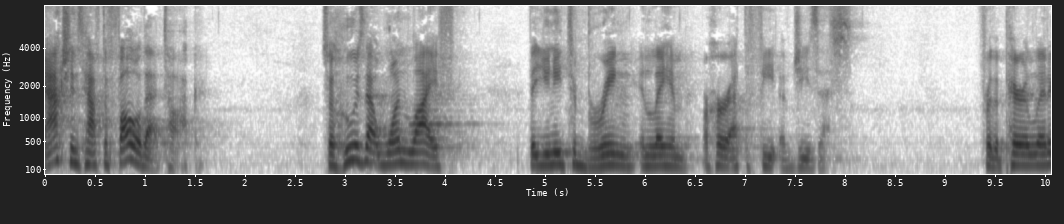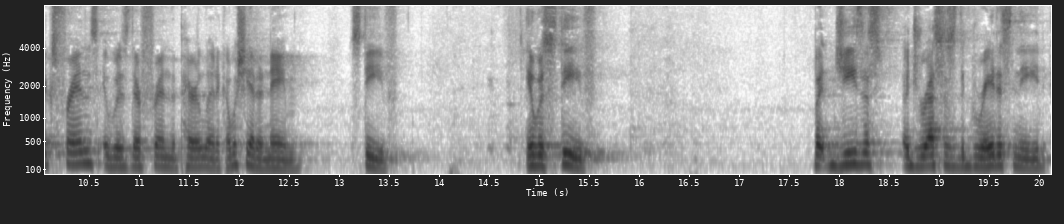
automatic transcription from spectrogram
Actions have to follow that talk. So, who is that one life that you need to bring and lay him or her at the feet of Jesus? For the paralytic's friends, it was their friend, the paralytic. I wish he had a name Steve. It was Steve. But Jesus addresses the greatest need,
